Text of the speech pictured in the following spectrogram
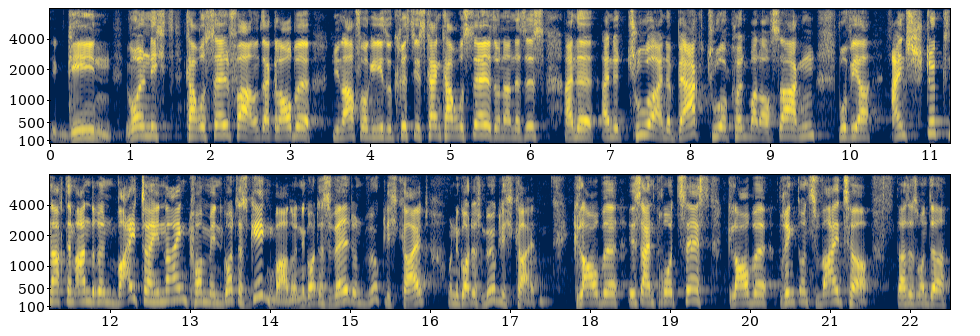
gehen. Wir wollen nicht Karussell fahren. Unser Glaube, die Nachfolge Jesu Christi ist kein Karussell, sondern es ist eine, eine Tour, eine Bergtour, könnte man auch sagen, wo wir ein Stück nach dem anderen weiter hineinkommen in Gottes Gegenwart und in Gottes Welt und Wirklichkeit und in Gottes Möglichkeiten. Glaube ist ein Prozess. Glaube bringt uns weiter. Das ist unser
